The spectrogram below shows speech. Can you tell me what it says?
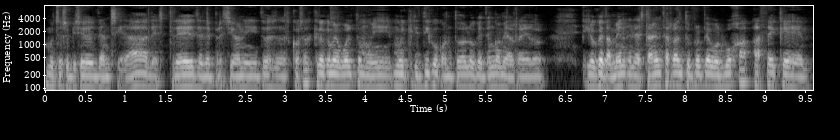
muchos episodios de ansiedad, de estrés, de depresión y todas esas cosas, creo que me he vuelto muy, muy crítico con todo lo que tengo a mi alrededor. Y creo que también el estar encerrado en tu propia burbuja hace que,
